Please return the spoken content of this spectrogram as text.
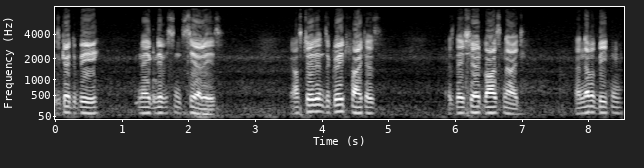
is going to be a magnificent series. The Australians are great fighters, as they showed last night, and never beaten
